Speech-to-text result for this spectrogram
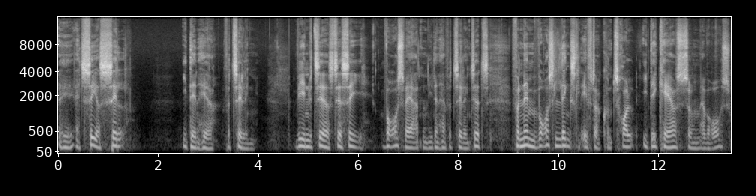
øh, at se os selv i den her fortælling. Vi inviteres til at se vores verden i den her fortælling, til at fornemme vores længsel efter kontrol i det kaos, som er vores.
